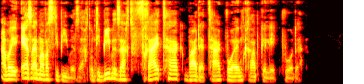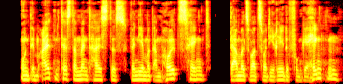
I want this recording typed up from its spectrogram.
Aber erst einmal, was die Bibel sagt. Und die Bibel sagt, Freitag war der Tag, wo er im Grab gelegt wurde. Und im Alten Testament heißt es, wenn jemand am Holz hängt, damals war zwar die Rede von Gehängten,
